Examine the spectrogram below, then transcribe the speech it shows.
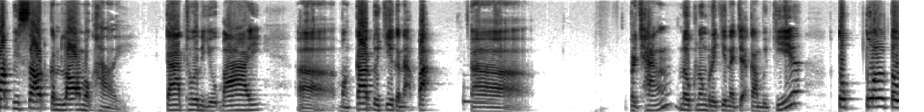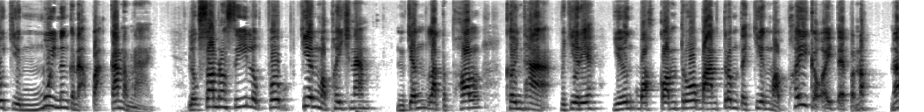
បទពិសោធន៍កន្លងមកហើយ ការធ្វើនយោបាយអឺបង្កើតដូចជាគណៈបកអឺប្រឆាំងនៅក្នុងប្រជាណាចក្រកម្ពុជាទប់ទល់ទៅជាមួយនឹងគណៈបកកាន់អំណាច លោកសំរងស៊ីលោកធ្វើជាង20ឆ្នាំអញ្ចឹងលទ្ធផលឃើញថាវិជារាយើងបោះគ្រប់គ្រងបានត្រឹមតែជាង20កៅអីតែប៉ុណ្ណោះណា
